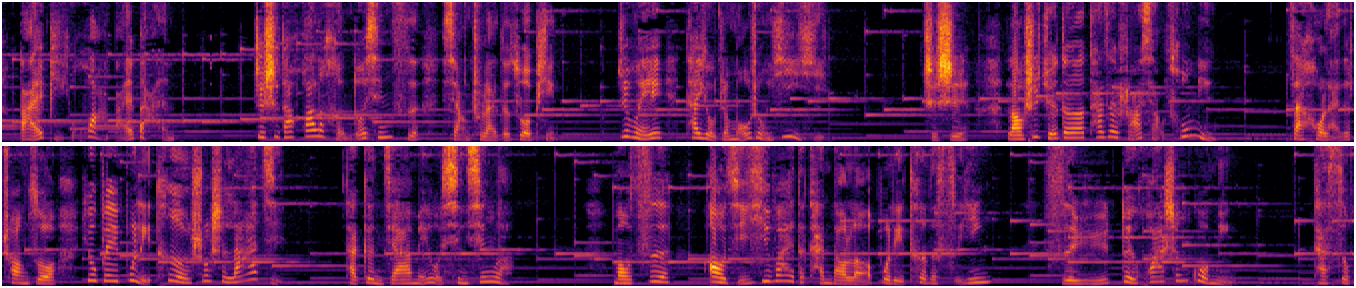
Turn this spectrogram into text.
“白笔画白板”。这是他花了很多心思想出来的作品，认为它有着某种意义。只是老师觉得他在耍小聪明，在后来的创作又被布里特说是垃圾，他更加没有信心了。某次。奥吉意外地看到了布里特的死因，死于对花生过敏。他似乎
